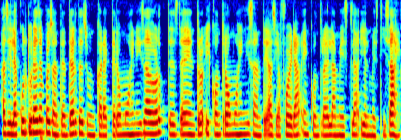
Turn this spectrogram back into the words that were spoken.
Así la cultura se empezó a entender desde un carácter homogeneizador desde dentro y contra homogenizante hacia afuera en contra de la mezcla y el mestizaje.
